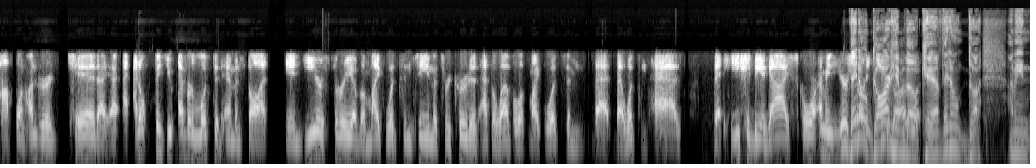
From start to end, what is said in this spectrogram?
top 100 kid. I, I I don't think you ever looked at him and thought in year three of a Mike Woodson team that's recruited at the level of Mike Woodson that that Woodson has that he should be a guy score. I mean, you're They don't guard him though, Kev. They don't guard. I mean,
